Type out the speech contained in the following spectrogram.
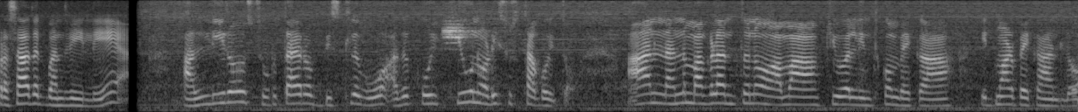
ಪ್ರಸಾದಕ್ಕೆ ಬಂದ್ವಿ ಇಲ್ಲಿ. ಅಲ್ಲಿರೋ ಸುಡ್ತಾ ಇರೋ ಬಿಸಿಲಿಗೂ ಅದಕ್ಕೂ ಕ್ಯೂ ನೋಡಿ ಸುಸ್ತಾಗೋಯ್ತು. ಆ ನನ್ನ ಮಗಳಂತೂ ಅಮ್ಮ ಕ್ಯೂ ಅಲ್ಲಿ ನಿಂತ್ಕೊಬೇಕಾ, ಇದು ಮಾಡಬೇಕಾ ಅಂದ್ಲು.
